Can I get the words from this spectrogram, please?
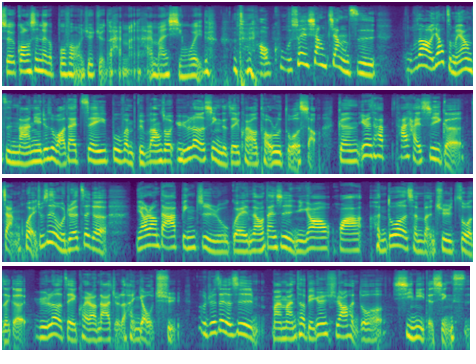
所以光是那个部分，我就觉得还蛮还蛮欣慰的。对，好酷。所以像这样子。我不知道要怎么样子拿捏，就是我要在这一部分，比方说娱乐性的这一块要投入多少，跟因为它它还是一个展会，就是我觉得这个。你要让大家宾至如归，然后但是你要花很多的成本去做这个娱乐这一块，让大家觉得很有趣。我觉得这个是蛮蛮特别，因为需要很多细腻的心思。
